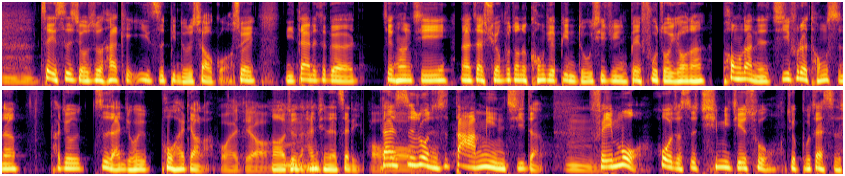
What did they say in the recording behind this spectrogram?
嗯，这一次就是说它可以抑制病毒的效果，所以你带的这个。健康机，那在悬浮中的空气病毒细菌被附着以后呢，碰到你的肌肤的同时呢，它就自然就会破坏掉了，破坏掉啊，就是安全在这里。但是如果你是大面积的，嗯，飞沫或者是亲密接触，就不在此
